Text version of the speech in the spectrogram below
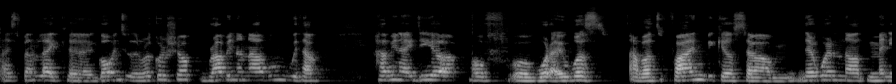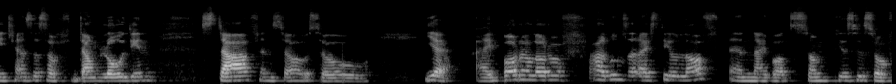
i spent like uh, going to the record shop grabbing an album without having idea of uh, what i was about to find because um, there were not many chances of downloading stuff and so so yeah I bought a lot of albums that I still love, and I bought some pieces of,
